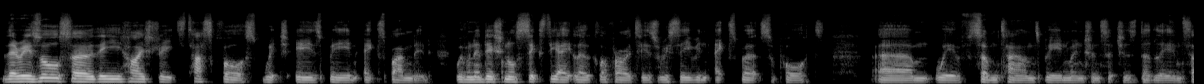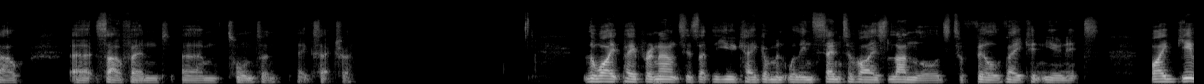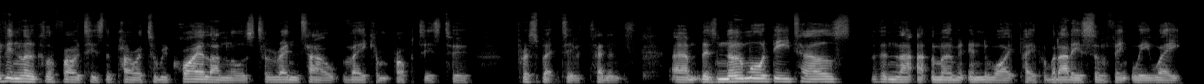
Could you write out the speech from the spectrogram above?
There is also the High Streets Task Force, which is being expanded with an additional 68 local authorities receiving expert support, um, with some towns being mentioned, such as Dudley and South, uh, Southend, um, Taunton, etc. The white paper announces that the UK government will incentivise landlords to fill vacant units by giving local authorities the power to require landlords to rent out vacant properties to prospective tenants. Um, there's no more details than that at the moment in the white paper, but that is something we wait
